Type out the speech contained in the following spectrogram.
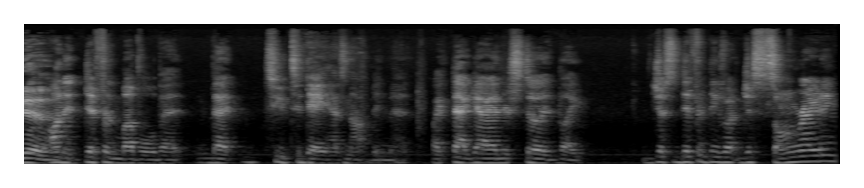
yeah. on a different level that that to today has not been met. Like that guy understood like just different things about just songwriting.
